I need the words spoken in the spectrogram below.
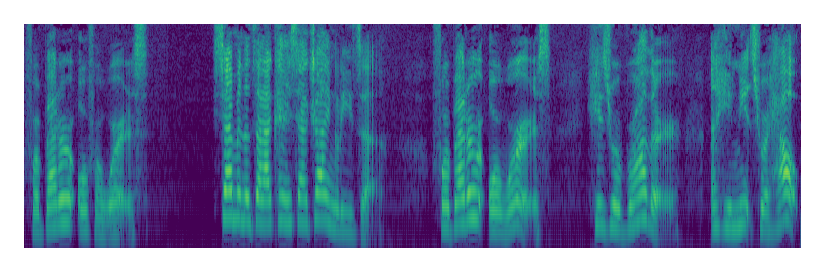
for better or for worse. 下面呢，再来看一下这样一个例子 For better or worse, he's your brother and he needs your help.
